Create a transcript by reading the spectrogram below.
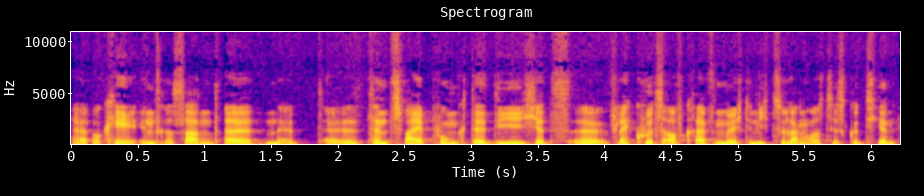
Äh, okay, interessant. Äh, äh, sind zwei Punkte, die ich jetzt äh, vielleicht kurz aufgreifen möchte, nicht zu lang ausdiskutieren.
